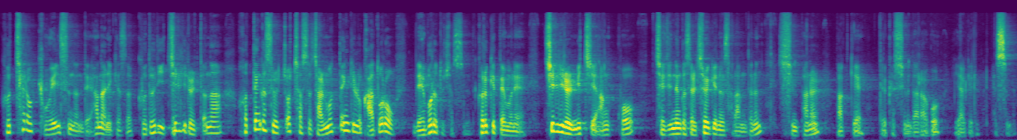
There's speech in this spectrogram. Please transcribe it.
그 채로 교회에 있었는데 하나님께서 그들이 진리를 떠나 헛된 것을 쫓아서 잘못된 길로 가도록 내버려 두셨습니다. 그렇기 때문에 진리를 믿지 않고 죄 짓는 것을 즐기는 사람들은 심판을 받게 될 것입니다라고 이야기를 했습니다.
